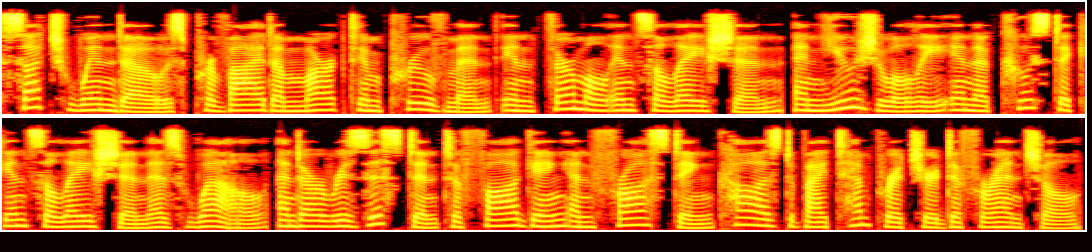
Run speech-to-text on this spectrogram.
Such windows provide a marked improvement in thermal insulation and usually in acoustic insulation as well and are resistant to fogging and frosting caused by temperature differential.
